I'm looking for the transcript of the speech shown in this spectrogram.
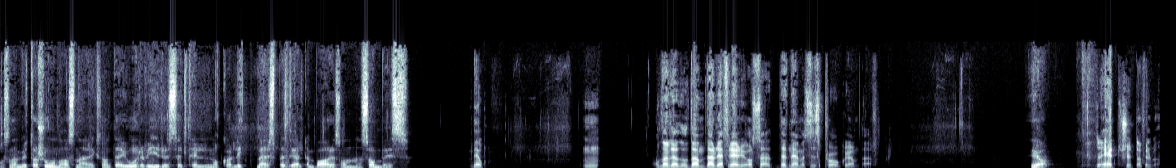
og sånne mutasjoner og sånn her. ikke sant? Det gjorde viruset til noe litt mer spesielt enn bare sånne zombies. Og der, og de, der refererer jo også The Nemesis Program der. Ja. Så helt til slutten av filmen.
